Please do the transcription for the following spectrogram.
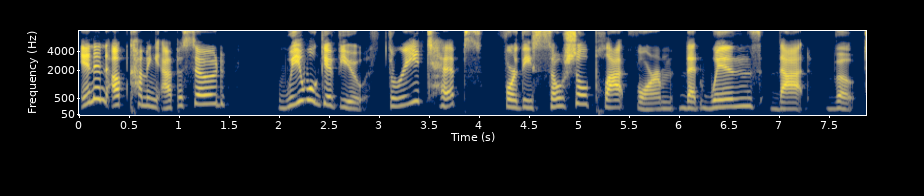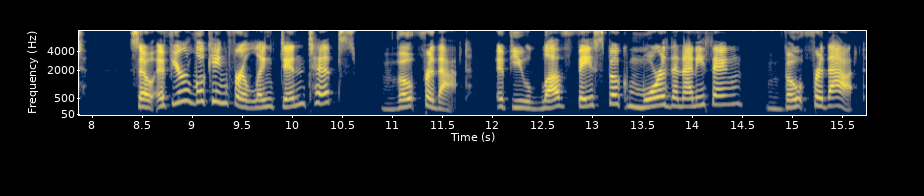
in an upcoming episode, we will give you three tips for the social platform that wins that vote. So if you're looking for LinkedIn tips, vote for that. If you love Facebook more than anything, vote for that.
